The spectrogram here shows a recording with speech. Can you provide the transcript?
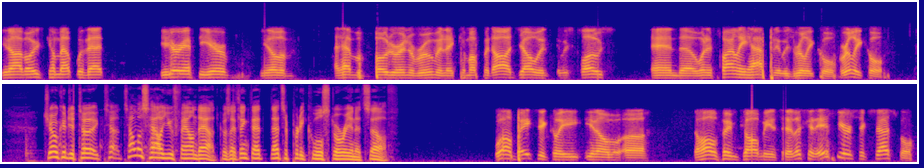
you know, I've always come up with that year after year. You know, I'd have a voter in the room, and they'd come up with, "Oh, Joe, it, it was close." And uh, when it finally happened, it was really cool. Really cool. Joe, could you t- t- tell us how you found out? Because I think that that's a pretty cool story in itself. Well, basically, you know, uh, the Hall of Fame called me and said, "Listen, if you're successful,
